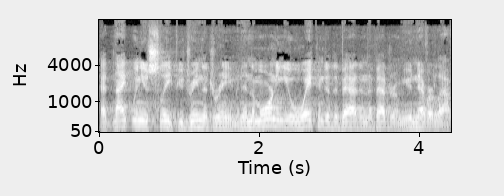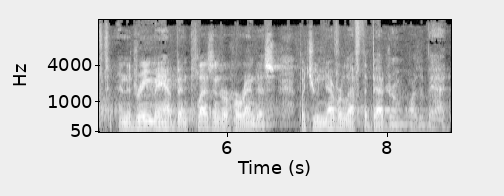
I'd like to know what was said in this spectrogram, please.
At night when you sleep, you dream the dream, and in the morning you awaken to the bed in the bedroom you never left, and the dream may have been pleasant or horrendous, but you never left the bedroom or the bed.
